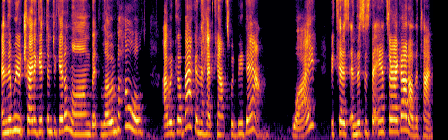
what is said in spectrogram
And then we would try to get them to get along, but lo and behold, I would go back and the headcounts would be down. Why? Because and this is the answer i got all the time.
